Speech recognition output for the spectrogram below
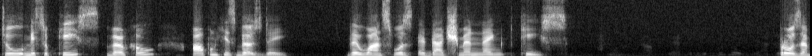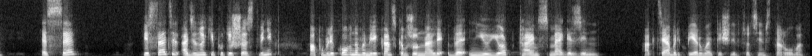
To Mr. Keith Verkel upon his birthday. There once was a Dutchman named Keith. Проза. Эссе Писатель «Одинокий путешественник» опубликовано в американском журнале The New York Times Magazine. Октябрь 1 1972 В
